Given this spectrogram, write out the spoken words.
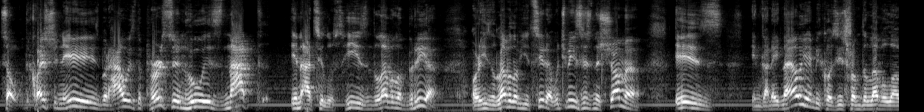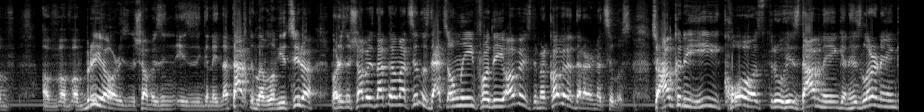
So the question is, but how is the person who is not in Atzilus? He is in the level of Bria, or he's in the level of Yitzira, which means his neshama is in Gan Eden because he's from the level of of, of, of Bria, or his neshama is in is in Ganei Natach, the level of Yitzira, but his neshama is not the Matzilus. That's only for the Ovis, the Merkava that are in Atzilus. So how could he cause through his davening and his learning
